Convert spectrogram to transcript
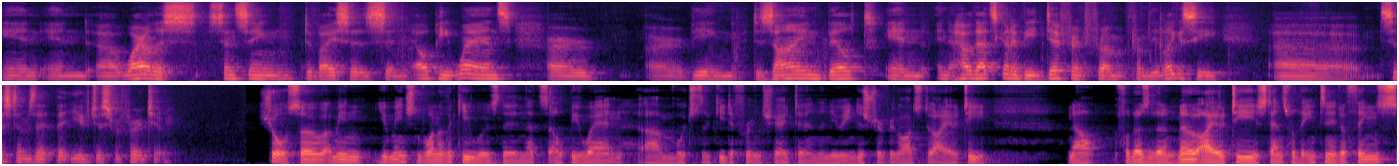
and, and uh, wireless sensing devices and LP WANs are are being designed, built, and and how that's going to be different from from the legacy uh, systems that, that you've just referred to. Sure. So, I mean, you mentioned one of the keywords there, and that's LPWAN, um, which is the key differentiator in the new industry with regards to IoT. Now, for those that don't know, IoT stands for the Internet of Things,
